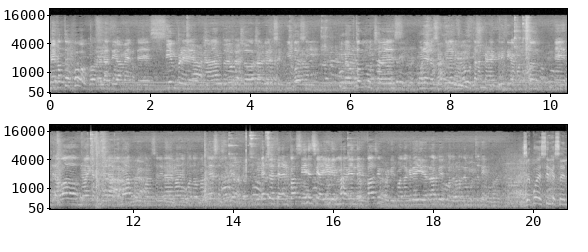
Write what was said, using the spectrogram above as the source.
me costó poco relativamente, siempre me adapto dentro de todo rápido a los circuitos y me gustó mucho, es uno de los circuitos que me gustan, las características cuando son eh, trabados, no hay que acelerar de más porque cuando aceleras de más es cuando perdés, así que esto es tener paciencia e ir más bien despacio porque cuando querés ir rápido es cuando perdés mucho tiempo. Se puede decir que es el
